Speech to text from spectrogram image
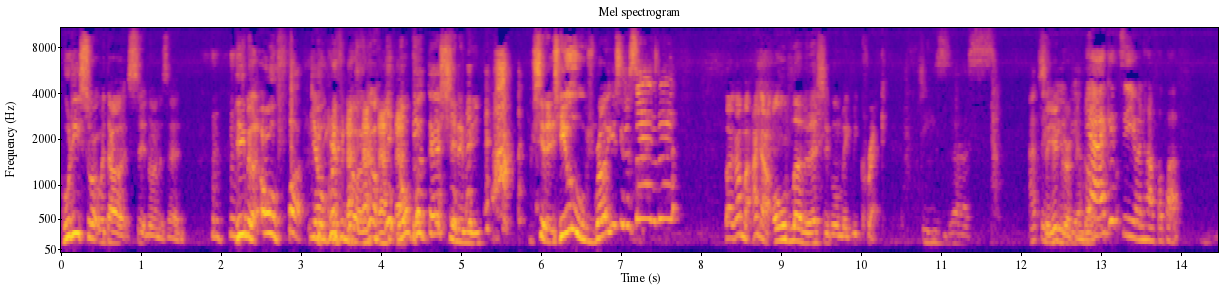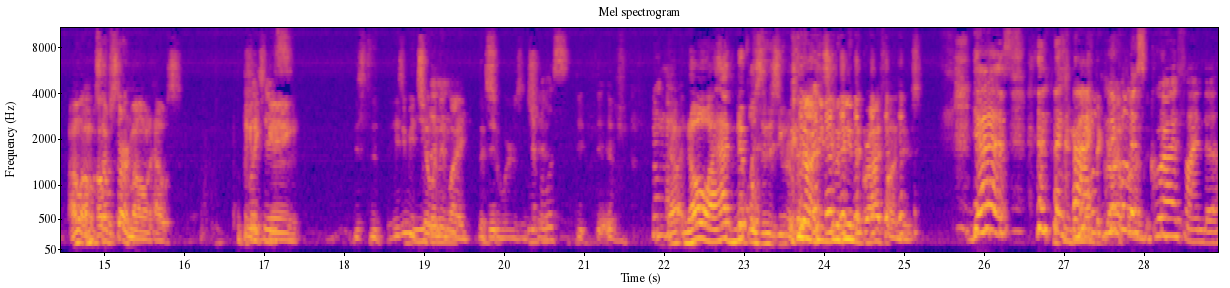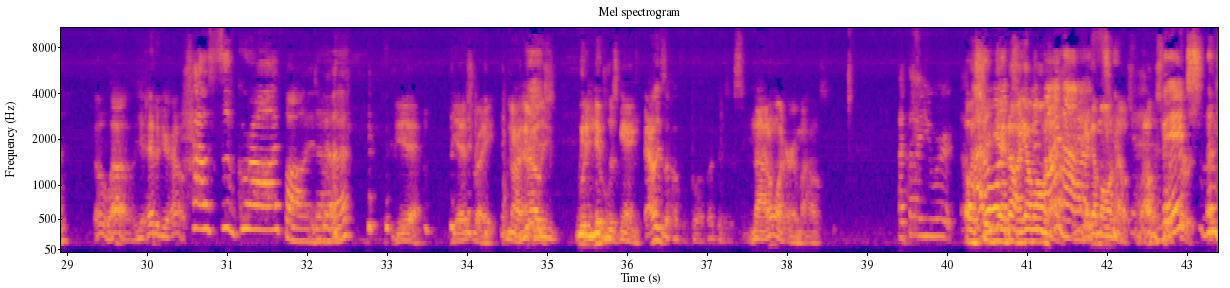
Who did he sort without it sitting on his head? He'd be like, "Oh fuck, yo, Gryffindor, yo, don't put that shit in me. Shit is huge, bro. You see the size of that? Like I'm, a, I got old leather. That shit gonna make me crack. Jesus. I think So you're you'd be a Gryffindor. Yeah, I can see you in Hufflepuff. I'm, I'm, I'm starting my own house. Look Which is- gang. This the, He's gonna be chilling in like the The- sewers and shit. Nicholas. the, the, no, no, I have nipples in this universe. no, he's gonna be in the Gryffindors. Yes. the Like Gry- the Nicholas Gryfinder. Oh wow, you're head of your house. House of Gryffindor. Yeah, yeah, that's right. We, All right, we, Allie, we the Nicholas gang. Allie's a Hufflepuff. I can just see. Nah, I don't want her in my house. I thought you were. Oh I shit, yeah, no, I got my own my house. I got my own house. house. I was swear Bitch, first. the,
